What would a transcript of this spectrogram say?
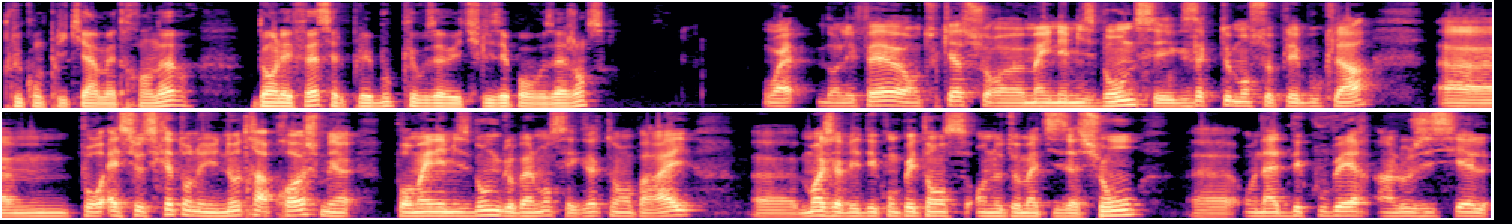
plus compliqué à mettre en œuvre. Dans les faits, c'est le playbook que vous avez utilisé pour vos agences? Ouais, dans les faits, en tout cas sur euh, My Name is Bond, c'est exactement ce playbook-là. Euh, pour SEO Secret, on a une autre approche, mais pour My Name is Bond, globalement, c'est exactement pareil. Euh, moi, j'avais des compétences en automatisation. on a découvert un logiciel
